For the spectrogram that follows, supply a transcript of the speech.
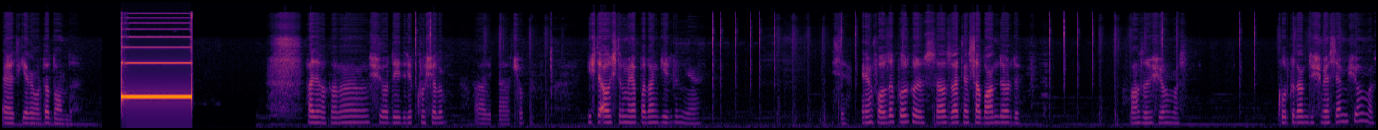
Evet gene orada dondu. Hadi bakalım şu odaya direkt koşalım. Abi ya çok. İşte alıştırma yapmadan girdim ya. Neyse. En fazla korkarız. Saat zaten sabahın dördü. Fazla bir şey olmaz. Korkudan düşmezsen bir şey olmaz.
